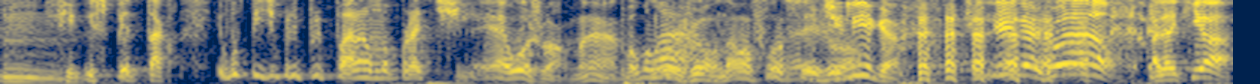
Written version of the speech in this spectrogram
Hum. Fica um espetáculo. Eu vou pedir para ele preparar uma para ti. É, ô João, né? Vamos lá. Ô João, dá uma força é, aí, João. Te liga. Te liga, João. Olha aqui, ó.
